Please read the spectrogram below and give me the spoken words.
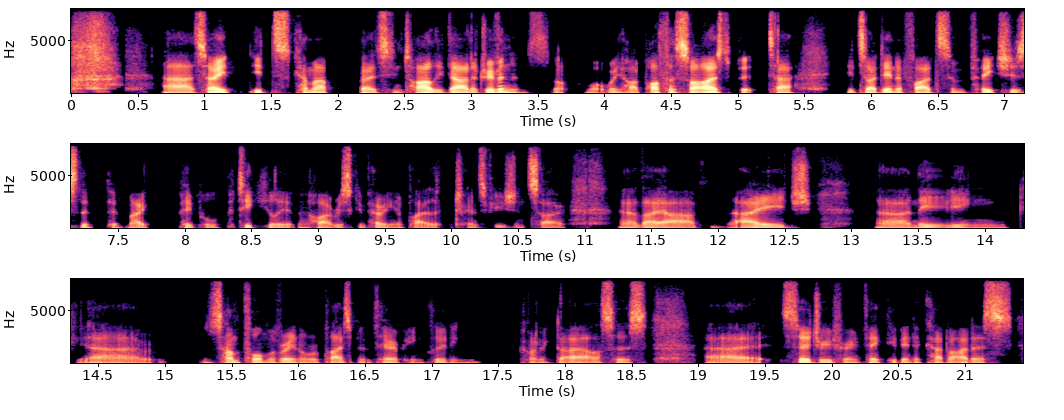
Uh, so it, it's come up, but it's entirely data driven. It's not what we hypothesized, but uh, it's identified some features that, that make people particularly at high risk of having a platelet transfusion. So uh, they are age, uh, needing uh, some form of renal replacement therapy, including chronic dialysis, uh, surgery for infective endocarditis,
